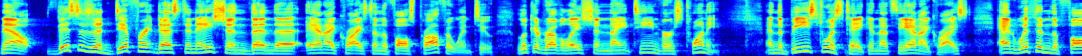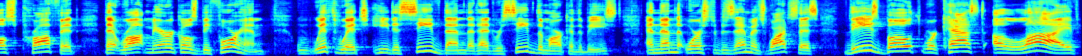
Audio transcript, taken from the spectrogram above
Now, this is a different destination than the Antichrist and the false prophet went to. Look at Revelation 19, verse 20. And the beast was taken, that's the Antichrist, and with him the false prophet that wrought miracles before him, with which he deceived them that had received the mark of the beast, and them that worshipped his image. Watch this. These both were cast alive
